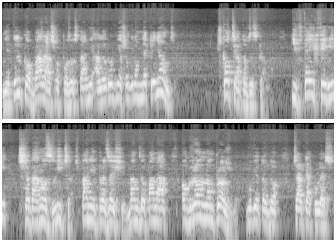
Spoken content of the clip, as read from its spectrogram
Nie tylko baraż o pozostanie, ale również ogromne pieniądze. Szkocja to zyskała. I w tej chwili trzeba rozliczać. Panie prezesie, mam do pana ogromną prośbę. Mówię to do Czarka Kuleszy.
